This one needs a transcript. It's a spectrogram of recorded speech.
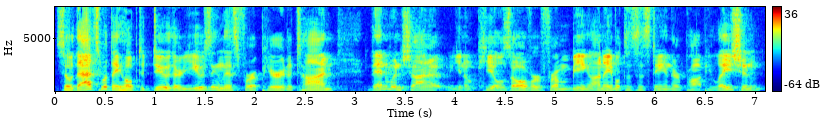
So that's what they hope to do. They're using this for a period of time then when China, you know, keels over from being unable to sustain their population,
